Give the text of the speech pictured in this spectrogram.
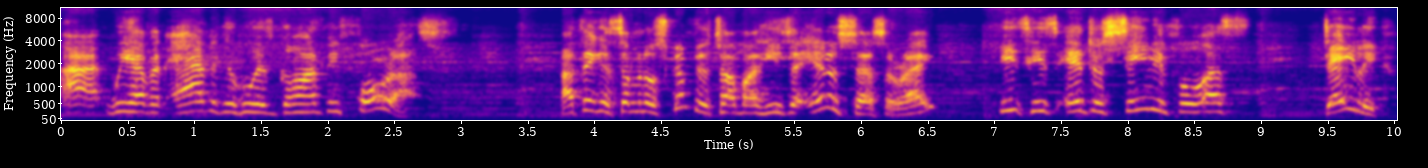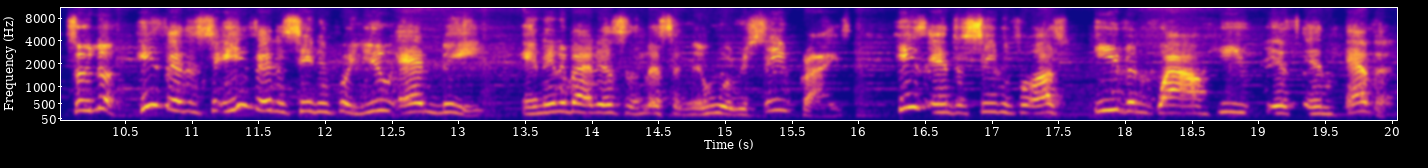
I, we have an advocate who has gone before us. I think in some of those scriptures talk about he's an intercessor, right? He's he's interceding for us daily. So look, he's he's interceding for you and me and anybody else who's listening who will receive Christ. He's interceding for us even while he is in heaven.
